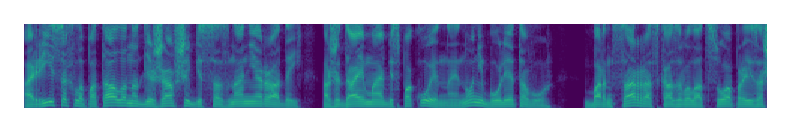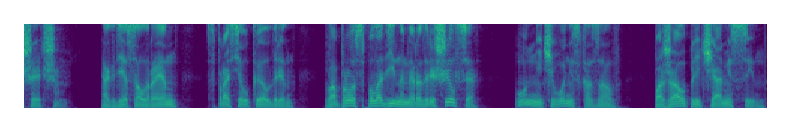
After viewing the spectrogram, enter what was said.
Ариса хлопотала над лежавшей без сознания Радой, ожидаемо обеспокоенная, но не более того. Барнсар рассказывал отцу о произошедшем. «А где Салрен?» — спросил Келдрин. «Вопрос с паладинами разрешился?» Он ничего не сказал. Пожал плечами сын.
